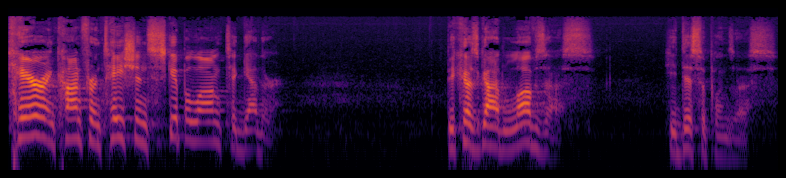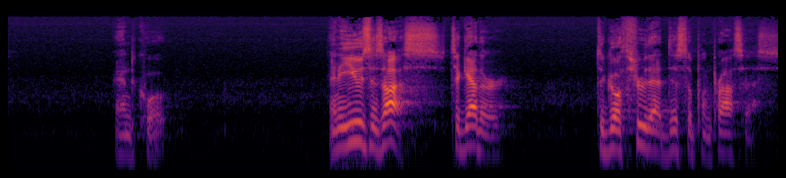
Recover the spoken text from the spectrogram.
Care and confrontation skip along together. Because God loves us, He disciplines us. End quote. And He uses us together to go through that discipline process.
